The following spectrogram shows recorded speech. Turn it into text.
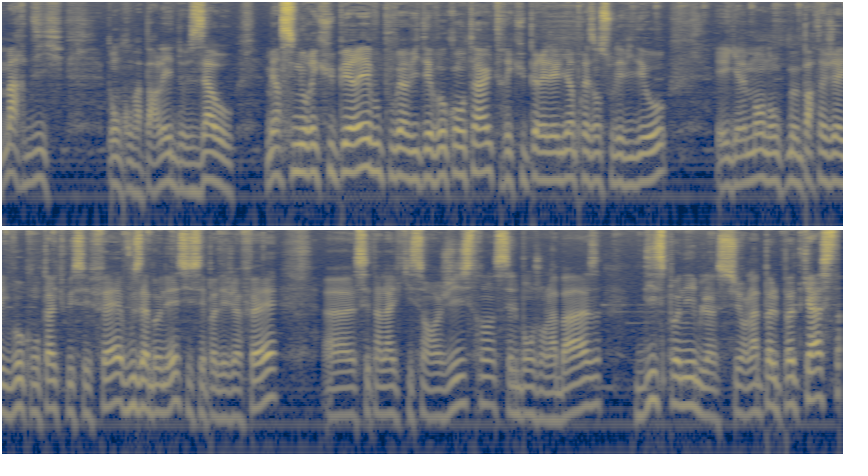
mardi. Donc on va parler de Zao. Merci de nous récupérer, vous pouvez inviter vos contacts, récupérer les liens présents sous les vidéos et également donc me partager avec vos contacts, oui c'est fait, vous abonner si ce n'est pas déjà fait. Euh, c'est un live qui s'enregistre, c'est le Bonjour la base, disponible sur l'Apple Podcast,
